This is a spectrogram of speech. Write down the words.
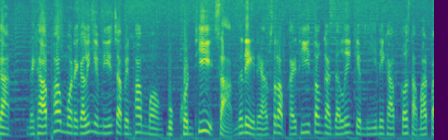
กัน นะครับภาพมองในการเล่นเกมนี้จะเป็นภาพมองบุคคลที่ 3 นั่นเองนะครับสำหรับใครที่ต้องการจะเล่นเกมนี้นะครับก็สามารถไป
